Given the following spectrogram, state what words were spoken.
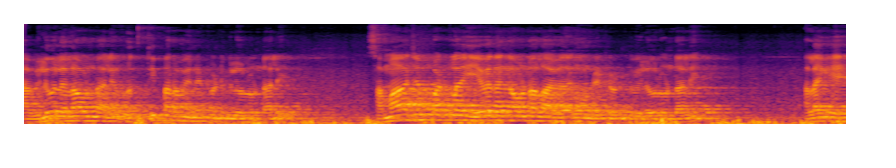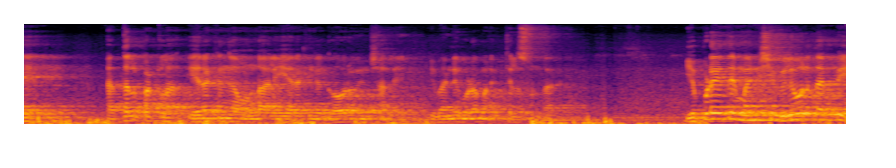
ఆ విలువలు ఎలా ఉండాలి వృత్తిపరమైనటువంటి విలువలు ఉండాలి సమాజం పట్ల ఏ విధంగా ఉండాలో ఆ విధంగా ఉండేటువంటి విలువలు ఉండాలి అలాగే పెద్దల పట్ల ఏ రకంగా ఉండాలి ఏ రకంగా గౌరవించాలి ఇవన్నీ కూడా మనకు తెలుసుండాలి. ఎప్పుడైతే మనిషి విలువలు తప్పి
